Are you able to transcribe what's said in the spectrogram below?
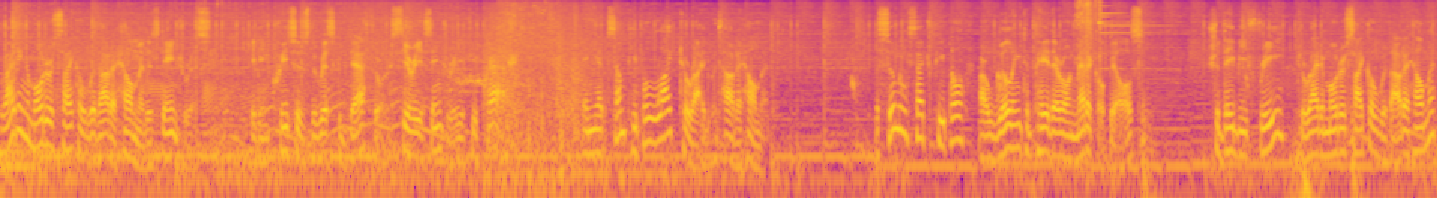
Riding a motorcycle without a helmet is dangerous. It increases the risk of death or serious injury if you crash. And yet some people like to ride without a helmet. Assuming such people are willing to pay their own medical bills, should they be free to ride a motorcycle without a helmet?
